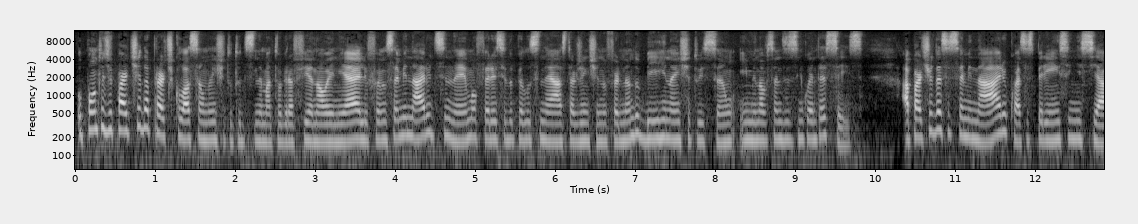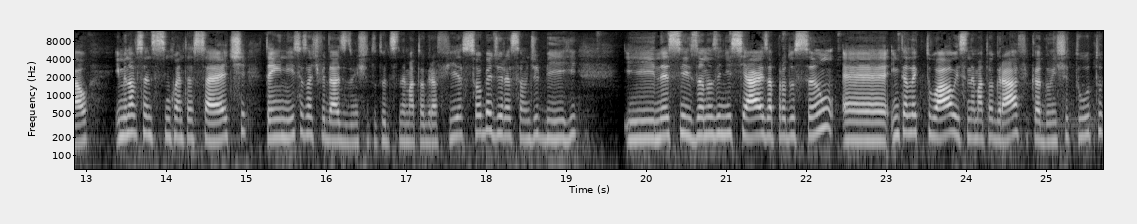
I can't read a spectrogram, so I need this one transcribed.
O ponto de partida para a articulação do Instituto de Cinematografia na UNL foi um seminário de cinema oferecido pelo cineasta argentino Fernando Birri na instituição em 1956. A partir desse seminário, com essa experiência inicial, em 1957, tem início as atividades do Instituto de Cinematografia sob a direção de Birri e nesses anos iniciais, a produção é, intelectual e cinematográfica do Instituto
